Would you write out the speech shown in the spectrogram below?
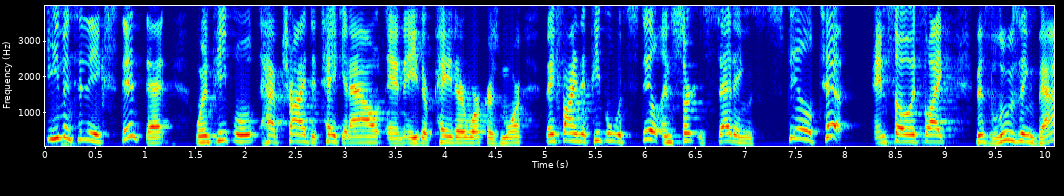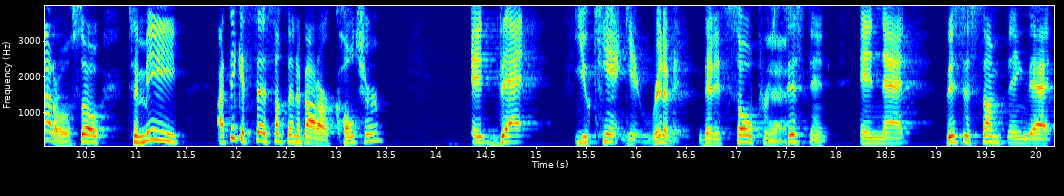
Even to the extent that when people have tried to take it out and either pay their workers more they find that people would still in certain settings still tip. And so it's like this losing battle. So to me i think it says something about our culture it, that you can't get rid of it. That it's so persistent yeah. in that this is something that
